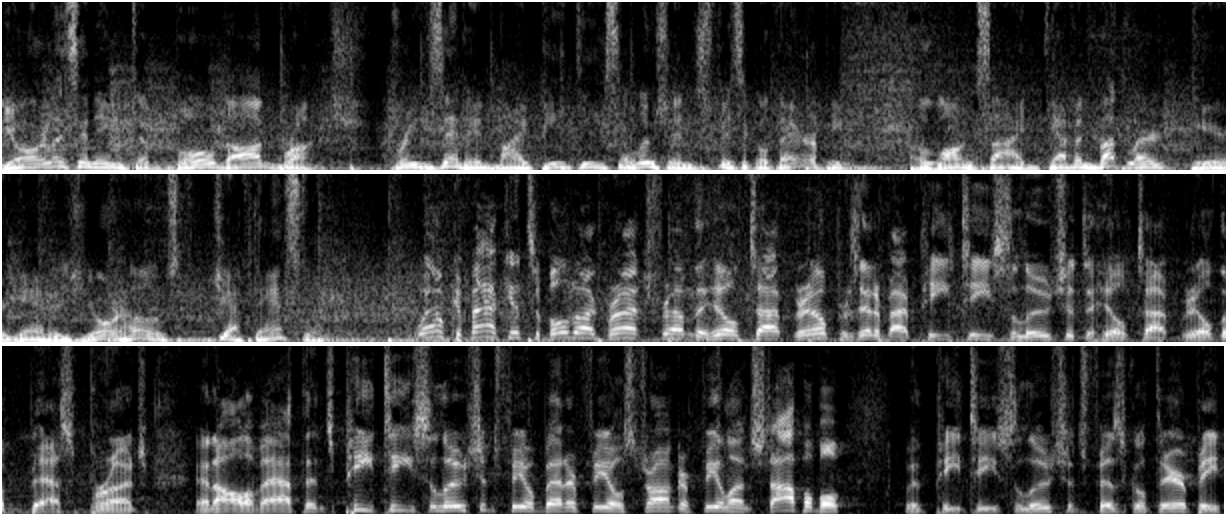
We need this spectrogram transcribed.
You're listening to Bulldog Brunch, presented by PT Solutions Physical Therapy. Alongside Kevin Butler, here again is your host, Jeff Dantzler. Welcome back. It's a Bulldog Brunch from the Hilltop Grill, presented by PT Solutions, the Hilltop Grill, the best brunch in all of Athens. PT Solutions, feel better, feel stronger, feel unstoppable with PT Solutions Physical Therapy.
